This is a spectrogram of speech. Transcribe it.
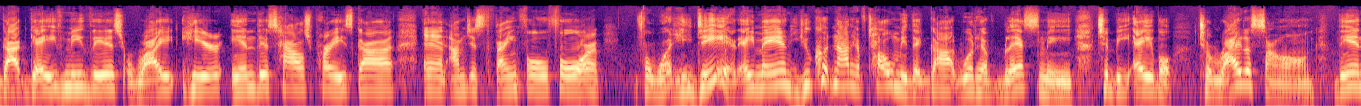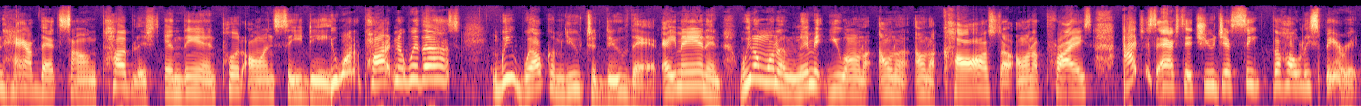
God gave me this right here in this house, praise God. And I'm just thankful for for what he did. Amen. You could not have told me that God would have blessed me to be able to write a song, then have that song published, and then put on CD. You want to partner with us? We welcome you to do that. Amen. And we don't want to limit you on a, on a, on a cost or on a price. I just ask that you just seek the Holy Spirit.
